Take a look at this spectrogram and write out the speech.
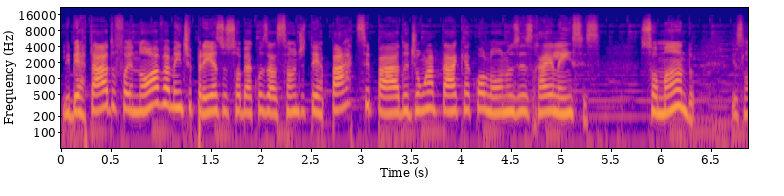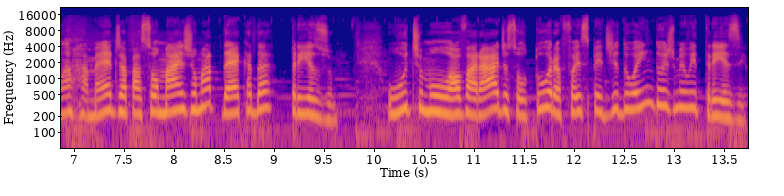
Libertado, foi novamente preso sob acusação de ter participado de um ataque a colonos israelenses. Somando, Islam Hamed já passou mais de uma década preso. O último alvará de soltura foi expedido em 2013.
